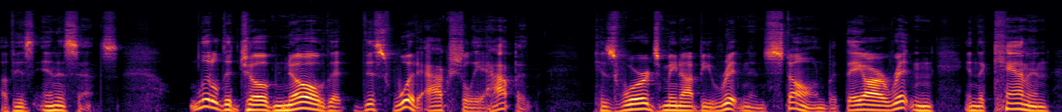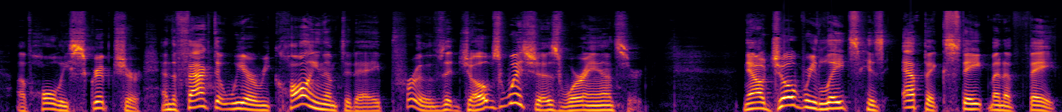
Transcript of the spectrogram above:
of his innocence. Little did Job know that this would actually happen. His words may not be written in stone, but they are written in the canon of Holy Scripture. And the fact that we are recalling them today proves that Job's wishes were answered. Now, Job relates his epic statement of faith.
